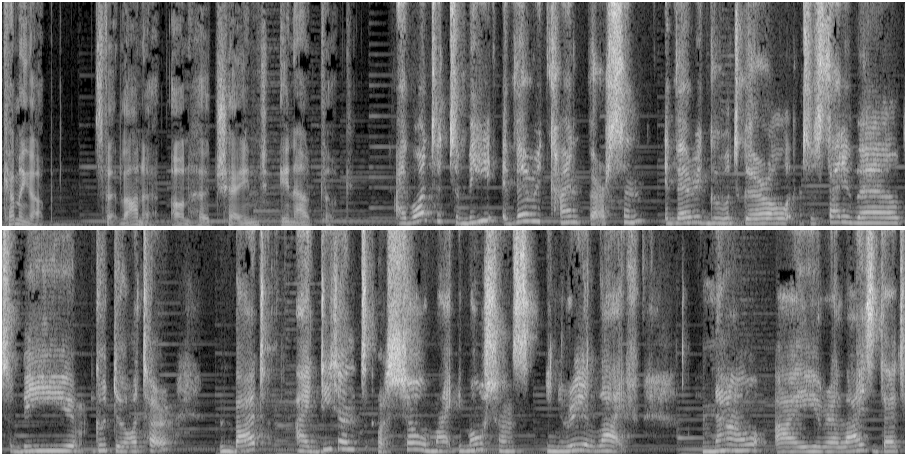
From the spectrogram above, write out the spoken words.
Coming up, Svetlana on her change in outlook. I wanted to be a very kind person, a very good girl, to study well, to be a good daughter, but I didn't show my emotions in real life. Now I realize that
